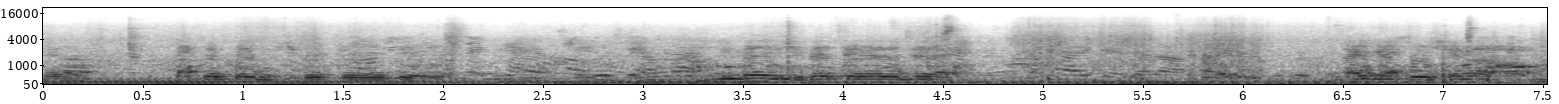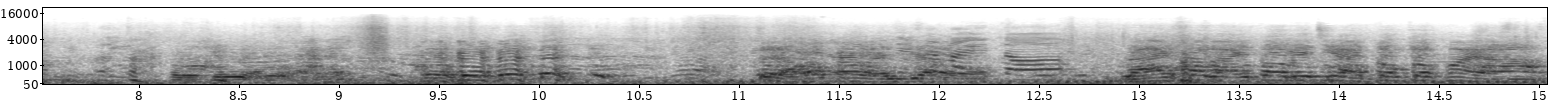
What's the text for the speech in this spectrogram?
对啦。大概可能是要做一点，应该是要做对不对？哎呀，不行了哦，不行了。对啊，我开玩笑。来，上来倒要起来动作快啊！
